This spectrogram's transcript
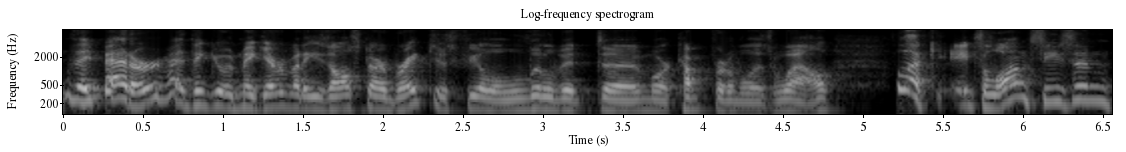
they better. I think it would make everybody's All Star break just feel a little bit uh, more comfortable as well. Look, it's a long season.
